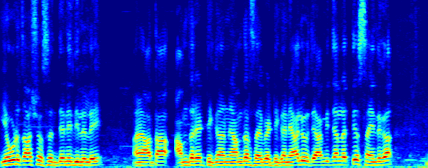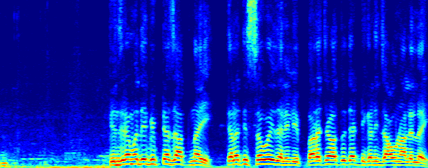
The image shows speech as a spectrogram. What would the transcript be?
एवढंच आश्वासन त्यांनी दिलेलं आहे. आणि आता आमदार या ठिकाणी आमदार साहेब या ठिकाणी आले होते. आम्ही त्यांना तेच सांगितलं का पिंजऱ्यामध्ये बिबट्या जात नाही. त्याला ती सवय झालेली. आहे बऱ्याच वेळा तो त्या ठिकाणी जाऊन आलेला आहे.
